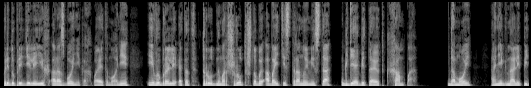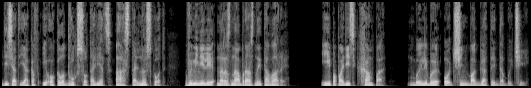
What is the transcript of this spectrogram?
предупредили их о разбойниках, поэтому они и выбрали этот трудный маршрут, чтобы обойти стороной места, где обитают Кхампа. Домой они гнали 50 яков и около 200 овец, а остальной скот выменили на разнообразные товары. И попадись к Хампа, были бы очень богатой добычей.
